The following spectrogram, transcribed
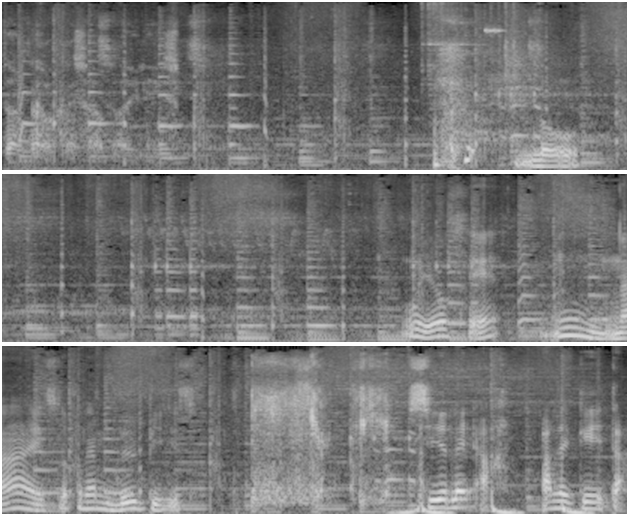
Don't cock us up, ladies. Lol. Oh, you're fit. Mm, nice. Look at them boobies. See you later, alligator.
